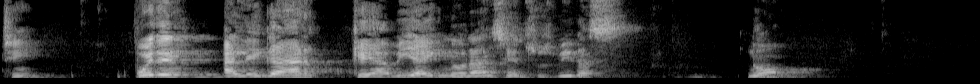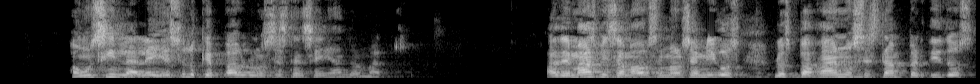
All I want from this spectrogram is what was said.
¿Sí? ¿Pueden alegar que había ignorancia en sus vidas? No. Aún sin la ley. Eso es lo que Pablo nos está enseñando, hermanos. Además, mis amados hermanos y amigos, los paganos están perdidos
